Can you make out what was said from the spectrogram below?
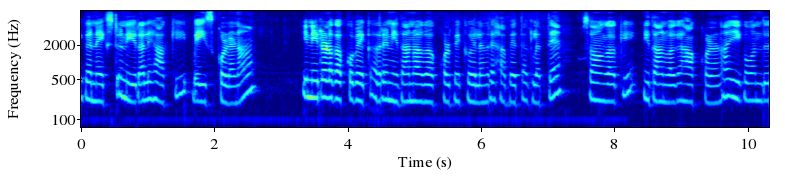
ಈಗ ನೆಕ್ಸ್ಟ್ ನೀರಲ್ಲಿ ಹಾಕಿ ಬೇಯಿಸ್ಕೊಳ್ಳೋಣ. ಈ ನೀರೊಳಗೆ ಹಾಕ್ಕೋಬೇಕಾದ್ರೆ ನಿಧಾನವಾಗಿ ಹಾಕ್ಕೊಳ್ಬೇಕು, ಇಲ್ಲಾಂದರೆ ಹಬೆ ತಗ್ಲತ್ತೆ. ಸೊ ಹಂಗಾಗಿ ನಿಧಾನವಾಗಿ ಹಾಕ್ಕೊಳ್ಳೋಣ. ಈಗ ಒಂದು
